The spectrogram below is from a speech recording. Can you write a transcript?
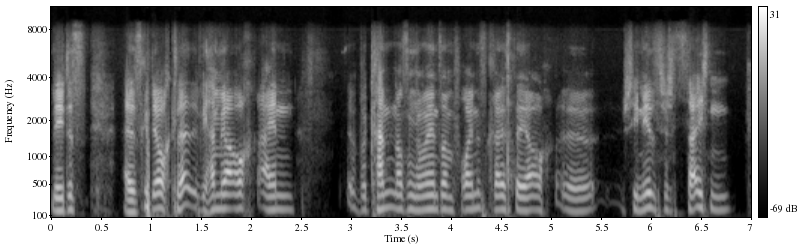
nee, das, also es gibt ja auch, wir haben ja auch einen Bekannten aus dem gemeinsamen Freundeskreis, der ja auch äh, chinesisches Zeichen.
